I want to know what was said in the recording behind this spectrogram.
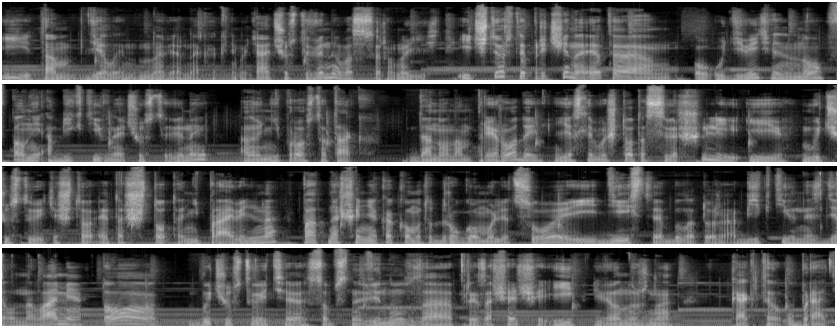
и там делай, наверное, как-нибудь. А чувство вины у вас все равно есть. И четвертая причина — это удивительно, но вполне объективное чувство вины. Оно не просто так дано нам природой. Если вы что-то совершили, и вы чувствуете, что это что-то неправильно по отношению к какому-то другому лицу, и действие было тоже объективно сделано вами, то вы чувствуете, собственно, вину за произошедшее, и его нужно как-то убрать.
